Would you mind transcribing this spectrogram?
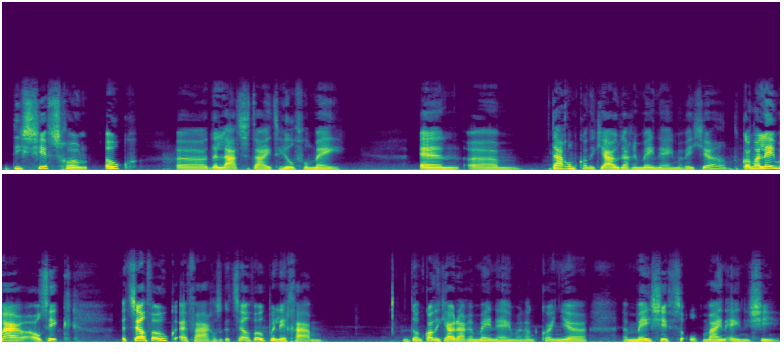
die shifts gewoon ook uh, de laatste tijd heel veel mee. En um, daarom kan ik jou daarin meenemen, weet je. Dat kan alleen maar als ik het zelf ook ervaar, als ik het zelf ook belichaam dan kan ik jou daarin meenemen. Dan kan je uh, meeshiften op mijn energie.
